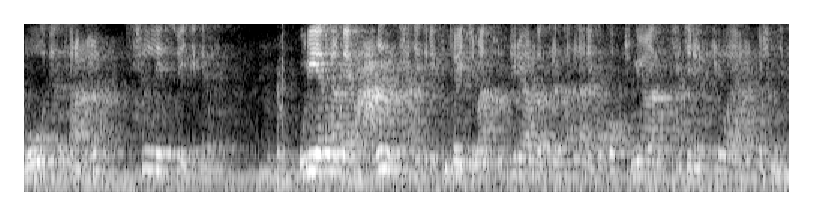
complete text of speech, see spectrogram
모든 사람을 살릴 수 있기 때문입니다. 우리의 삶에 많은 가지들이 붙어 있지만 불필요한 것들은 잘라내고 꼭 중요한 가지를 키워야 할 것입니다.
